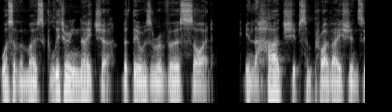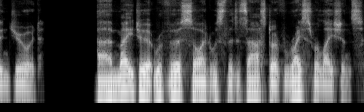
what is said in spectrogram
was of a most glittering nature, but there was a reverse side in the hardships and privations endured. A major reverse side was the disaster of race relations,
